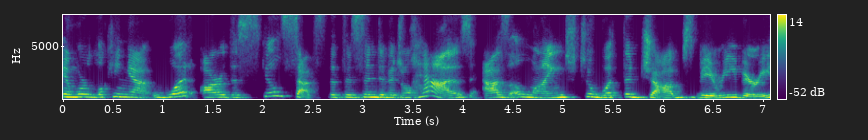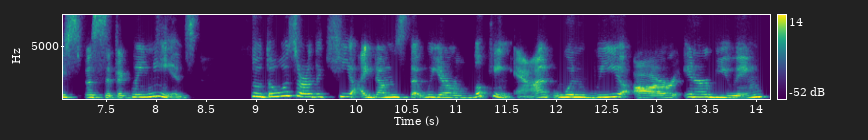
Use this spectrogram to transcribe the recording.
And we're looking at what are the skill sets that this individual has as aligned to what the job's very, very specifically needs. So, those are the key items that we are looking at when we are interviewing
